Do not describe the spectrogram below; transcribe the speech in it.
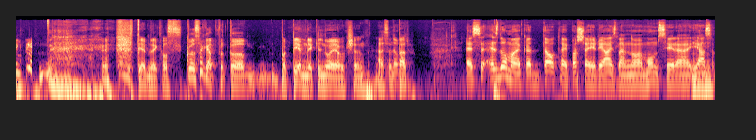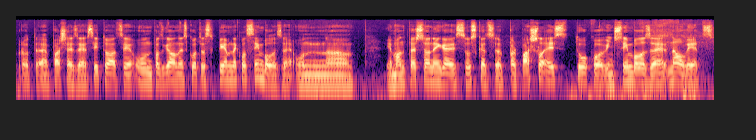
Viņi pie... Piemineklis. Ko sakāt par to, par pieminekļu nojaukšanu? Esat nu, par? Es, es domāju, ka tautai pašai ir jāizlemj, no mums ir mm -hmm. jāsaprot pašreizējā situācija un pats galvenais, ko tas piemineklis simbolizē. Un, ja man personīgais uzskats par pašlaiz to, ko viņš simbolizē, nav vietas.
